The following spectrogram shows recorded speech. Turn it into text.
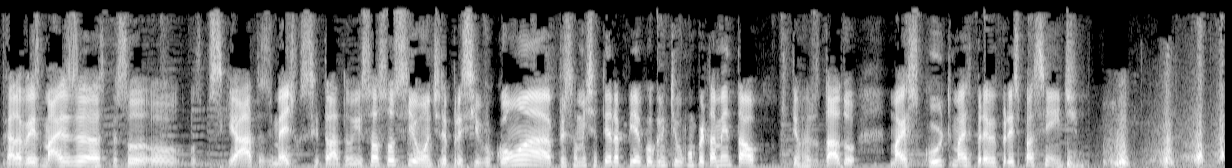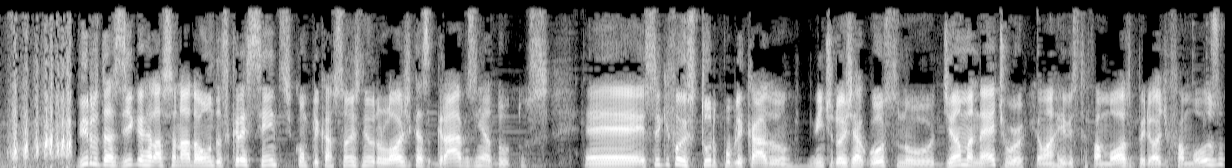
cada vez mais as pessoas, os psiquiatras e médicos que tratam isso associam o antidepressivo com a, principalmente a terapia cognitivo-comportamental, que tem um resultado mais curto e mais breve para esse paciente. Vírus da Zika relacionado a ondas crescentes de complicações neurológicas graves em adultos. É, esse aqui foi um estudo publicado 22 de agosto no JAMA Network, que é uma revista famosa, um periódico famoso,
